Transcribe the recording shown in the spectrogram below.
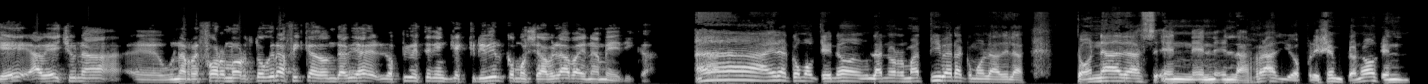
que había hecho una, eh, una reforma ortográfica donde había, los pibes tenían que escribir como se hablaba en América. Ah, era como que no, la normativa era como la de las tonadas en, en, en las radios, por ejemplo, ¿no? Que en,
